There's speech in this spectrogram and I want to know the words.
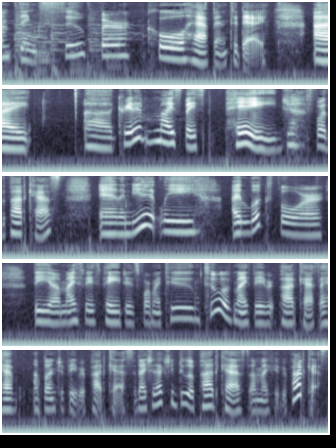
something super cool happened today. I uh, created MySpace page for the podcast, and immediately I looked for the uh, MySpace pages for my two two of my favorite podcasts. I have a bunch of favorite podcasts, and I should actually do a podcast on my favorite podcasts.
